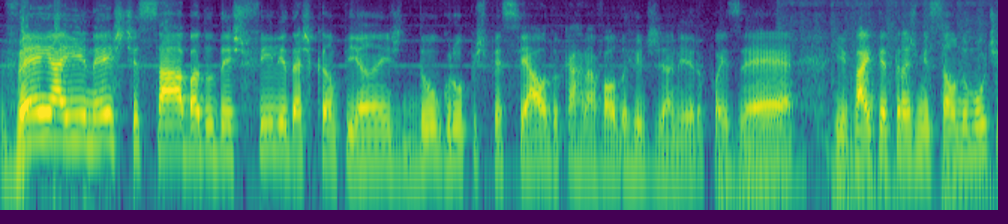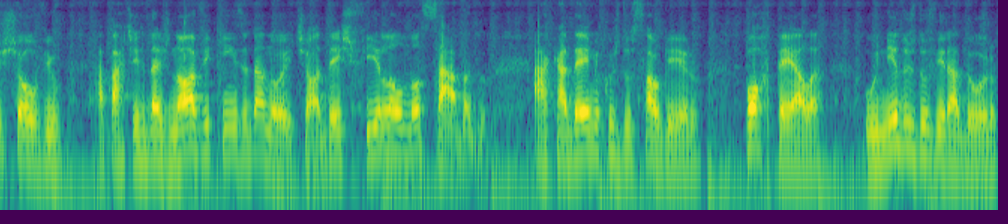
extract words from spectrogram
Vem aí neste sábado o desfile das campeãs do grupo especial do Carnaval do Rio de Janeiro. Pois é, e vai ter transmissão do Multishow, viu? A partir das 9h15 da noite, ó. Desfilam no sábado. Acadêmicos do Salgueiro, Portela, Unidos do Viradouro,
